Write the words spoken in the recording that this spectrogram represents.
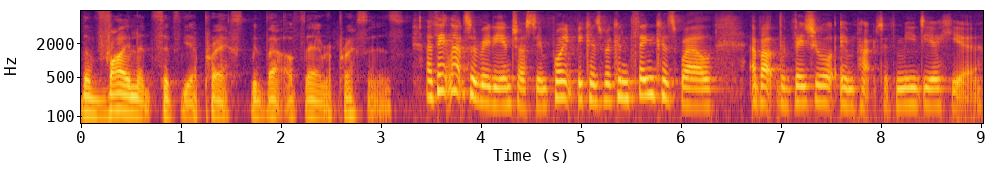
the violence of the oppressed with that of their oppressors. I think that's a really interesting point because we can think as well about the visual impact of media here.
